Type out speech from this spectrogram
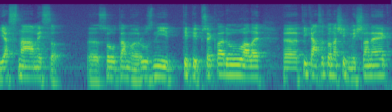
jasná mysl. E, jsou tam různý typy překladů, ale e, týká se to našich myšlenek.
